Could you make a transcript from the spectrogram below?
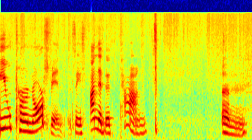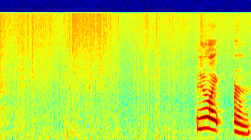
buprenorphine. It says under the tongue. Um, but you know, like, um,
